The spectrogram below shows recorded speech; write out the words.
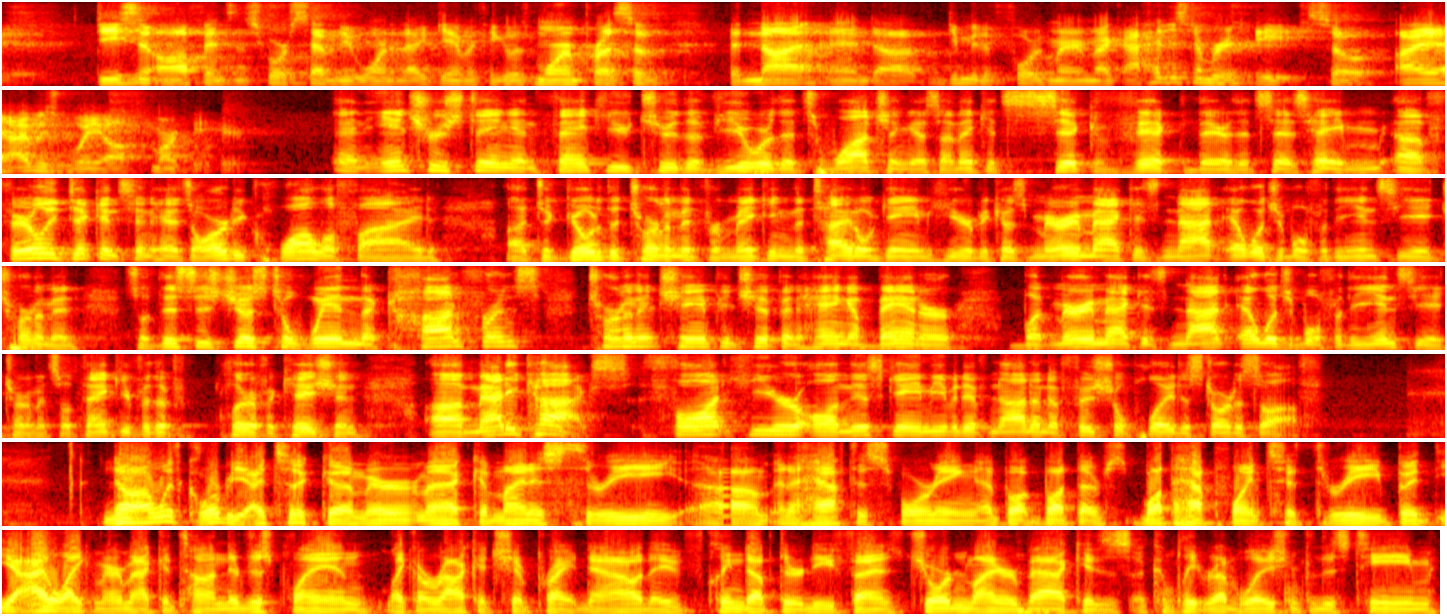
decent offense and score 71 in that game. I think it was more impressive than not. And uh, give me the fourth Mary Merrimack. I had this number at eight, so I, I was way off market here. And interesting, and thank you to the viewer that's watching us. I think it's Sick Vic there that says, "Hey, uh, Fairleigh Dickinson has already qualified uh, to go to the tournament for making the title game here because Merrimack is not eligible for the NCAA tournament. So this is just to win the conference tournament championship and hang a banner. But Merrimack is not eligible for the NCAA tournament. So thank you for the clarification. Uh, Matty Cox, thought here on this game, even if not an official play to start us off. No, I'm with Corbie. I took uh, Merrimack a minus three um, and a half this morning. I bought bought the bought the half point to three, but yeah, I like Merrimack a ton. They're just playing like a rocket ship right now. They've cleaned up their defense. Jordan Minor back is a complete revelation for this team,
